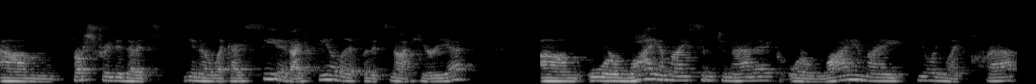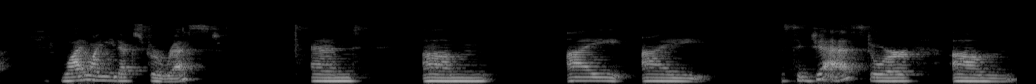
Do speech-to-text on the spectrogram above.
Um, frustrated that it's you know, like I see it, I feel it, but it's not here yet. Um, or why am I symptomatic? Or why am I feeling like crap? Why do I need extra rest? And um, I I suggest or um,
